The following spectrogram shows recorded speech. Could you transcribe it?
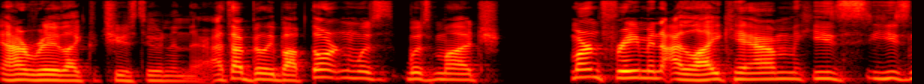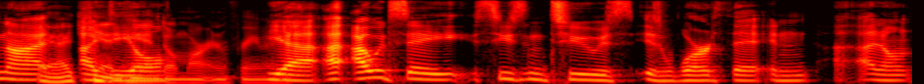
and I really liked what she was doing in there. I thought Billy Bob Thornton was was much. Martin Freeman, I like him. He's he's not yeah, I can't ideal. handle Martin Freeman. Yeah, I, I would say season two is is worth it, and I- don't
